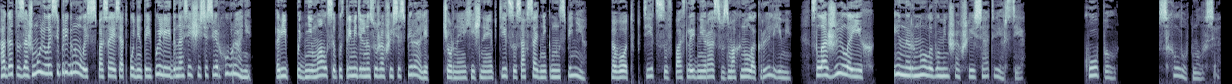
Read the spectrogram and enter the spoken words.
Агата зажмурилась и пригнулась, спасаясь от поднятой пыли и доносящейся сверху брани. Рип поднимался по стремительно сужавшейся спирали, черная хищная птица со всадником на спине. Вот птица в последний раз взмахнула крыльями, сложила их и нырнула в уменьшавшееся отверстие. Купол схлопнулся.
